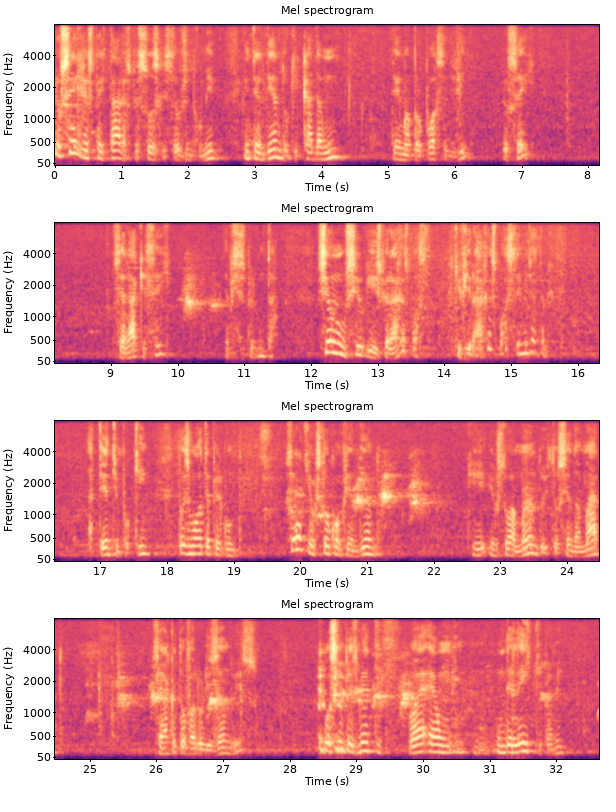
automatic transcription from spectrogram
Eu sei respeitar as pessoas que estão junto comigo, entendendo que cada um tem uma proposta de vida. Eu sei. Será que sei? É preciso perguntar. Se eu não sei e esperar a resposta, que virá a resposta imediatamente. Atente um pouquinho. Depois uma outra pergunta. Será que eu estou compreendendo que eu estou amando e estou sendo amado? Será que eu estou valorizando isso? Ou simplesmente é, é um, um deleite para mim?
